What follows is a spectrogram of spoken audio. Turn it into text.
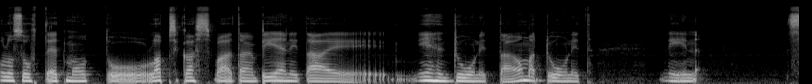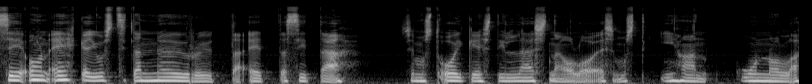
olosuhteet muuttuu, lapsi kasvaa tai on pieni tai miehen duunit tai omat duunit, niin se on ehkä just sitä nöyryyttä, että sitä semmoista oikeasti läsnäoloa ja semmoista ihan kunnolla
